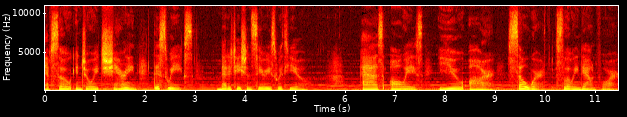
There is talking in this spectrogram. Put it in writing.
have so enjoyed sharing this week's meditation series with you. As always, you are so worth slowing down for.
